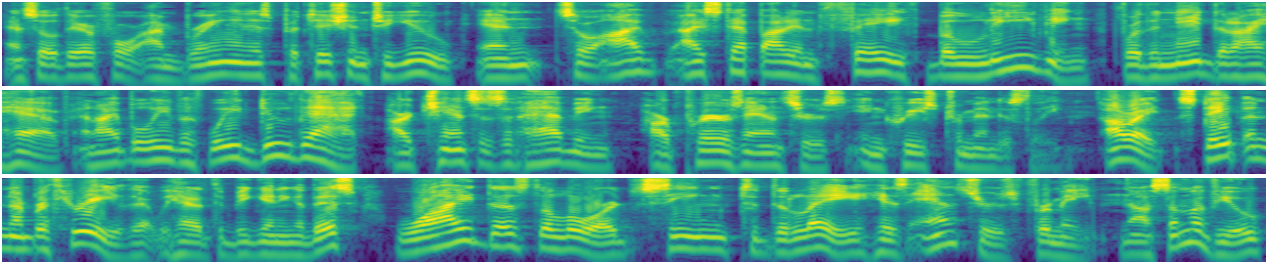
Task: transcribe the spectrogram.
And so, therefore, I'm bringing this petition to you. And so I, I step out in faith, believing for the need that I have. And I believe if we do that, our chances of having our prayers answers increase tremendously. All right, statement number three that we had at the beginning of this why does the Lord seem to delay his answers for me? Now, some of you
